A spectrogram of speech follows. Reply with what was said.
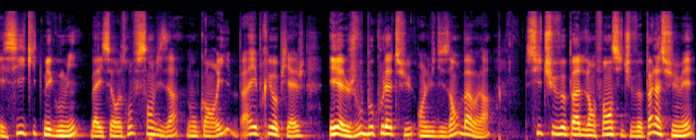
Et s'il quitte Megumi, bah, il se retrouve sans visa. Donc Henri bah, est pris au piège. Et elle joue beaucoup là-dessus en lui disant Bah voilà, si tu veux pas de l'enfant, si tu veux pas l'assumer,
